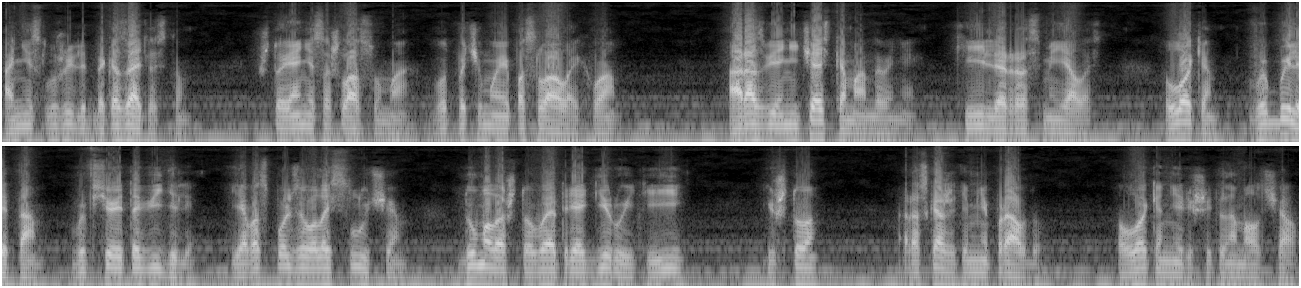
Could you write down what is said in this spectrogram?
они служили доказательством, что я не сошла с ума, вот почему я послала их вам. А разве я не часть командования? Киллер рассмеялась. Локин, вы были там, вы все это видели, я воспользовалась случаем, думала, что вы отреагируете и... И что? Расскажите мне правду. Локин нерешительно молчал.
